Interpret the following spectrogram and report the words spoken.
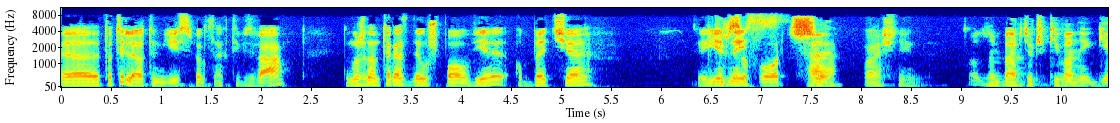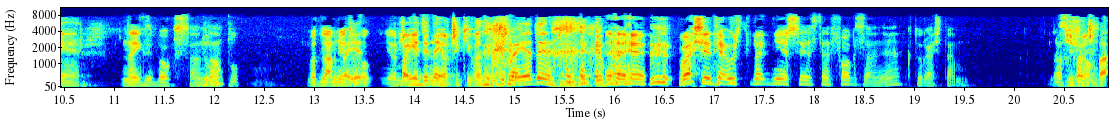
E, to tyle o tym EA Sports Active 2. To może nam teraz Deusz powie o becie jednej of War 3. Tak, właśnie. To z najbardziej oczekiwanych gier. Na Xboxa, no. Bo dla mnie Chyba to w ogóle nie Chyba jedynej oczekiwanej Chyba jedyny. Właśnie Deusz, to nie jeszcze jest ten Forza, nie? Któraś tam. No, chyba.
